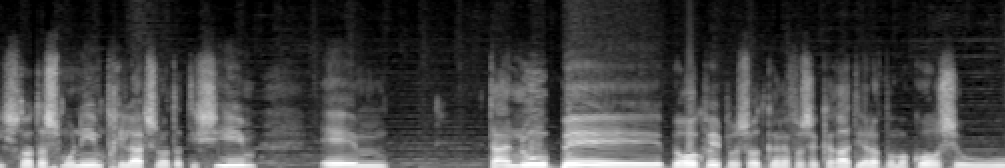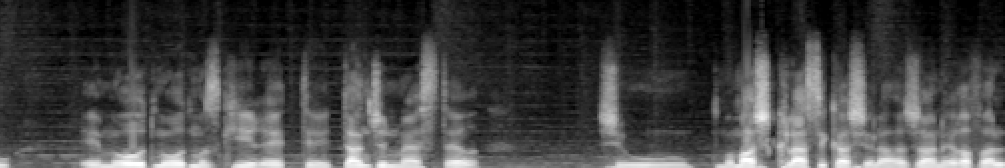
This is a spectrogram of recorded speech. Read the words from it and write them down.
משנות ה-80, תחילת שנות ה-90. טענו ב Rock Paper Shotgun, איפה שקראתי עליו במקור, שהוא אה, מאוד מאוד מזכיר את Dungeon Master, שהוא ממש קלאסיקה של הז'אנר, אבל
